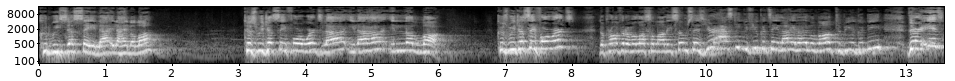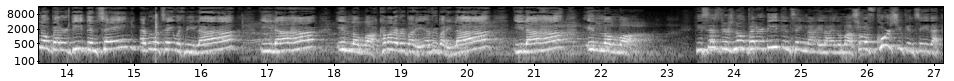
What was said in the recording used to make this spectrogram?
could we just say La ilaha illallah? Because we just say four words, La ilaha illallah. Because we just say four words? The Prophet of Allah ﷺ says, You're asking if you could say La ilaha illallah to be a good deed? There is no better deed than saying, everyone say it with me, La ilaha illallah. Come on, everybody, everybody. La ilaha illallah. He says there's no better deed than saying La ilaha illallah. So of course you can say that,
